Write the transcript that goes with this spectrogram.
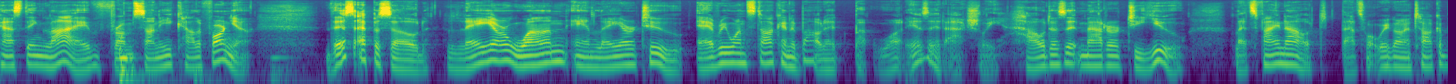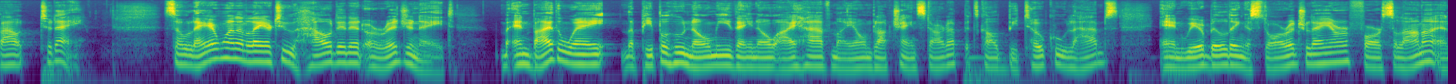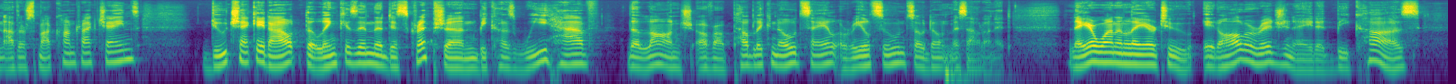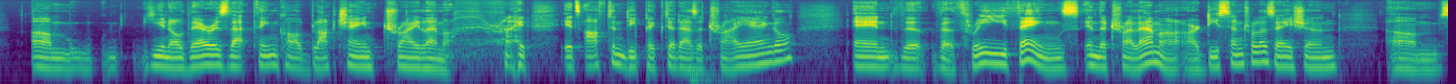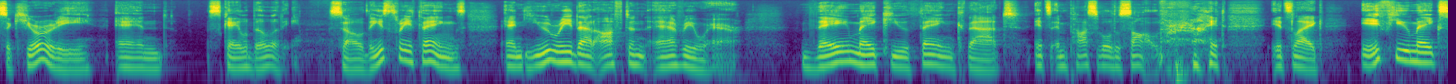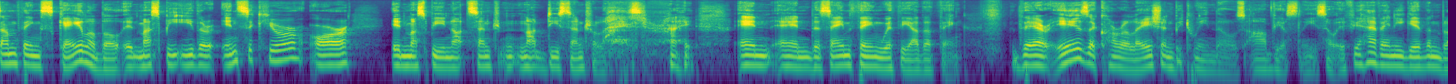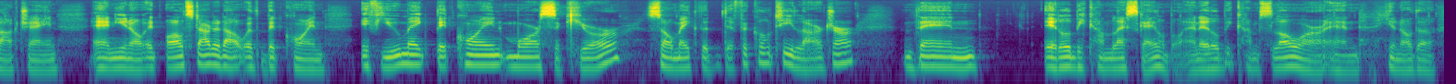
broadcasting live from sunny California. This episode, Layer 1 and Layer 2, everyone's talking about it, but what is it actually? How does it matter to you? Let's find out. That's what we're going to talk about today. So, Layer 1 and Layer 2, how did it originate? And by the way, the people who know me, they know I have my own blockchain startup. It's called Bitoku Labs and we're building a storage layer for Solana and other smart contract chains, do check it out. The link is in the description because we have the launch of our public node sale real soon, so don't miss out on it. Layer one and layer two, it all originated because, um, you know, there is that thing called blockchain trilemma, right? It's often depicted as a triangle. And the, the three things in the trilemma are decentralization, um, security, and scalability. So these three things, and you read that often everywhere, they make you think that it's impossible to solve, right? It's like, if you make something scalable, it must be either insecure or it must be not cent- not decentralized, right? And and the same thing with the other thing. There is a correlation between those, obviously. So if you have any given blockchain, and you know it all started out with Bitcoin, if you make Bitcoin more secure, so make the difficulty larger, then it'll become less scalable and it'll become slower, and you know the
